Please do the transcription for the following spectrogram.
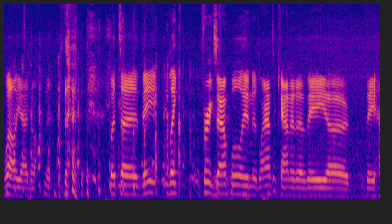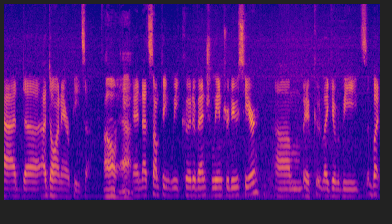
Well, yeah, no, but uh, they like, for example, in Atlantic, Canada, they uh, they had uh, a donair pizza Oh, yeah. and that's something we could eventually introduce here. Um, it could like it would be, but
